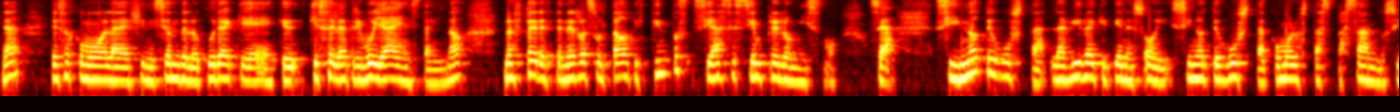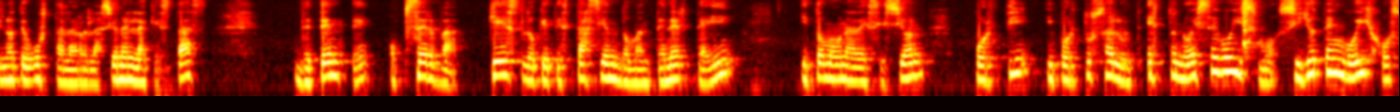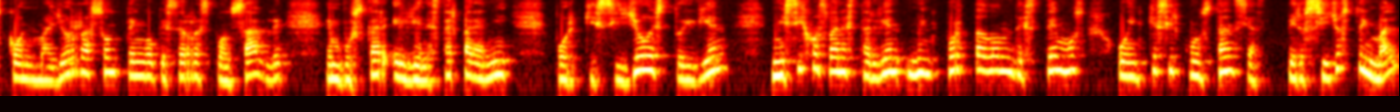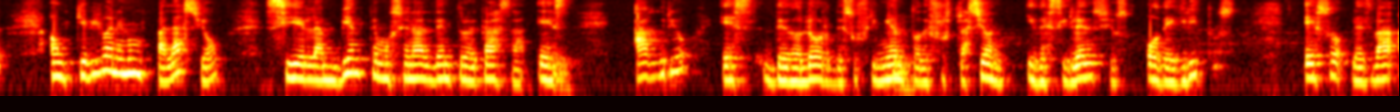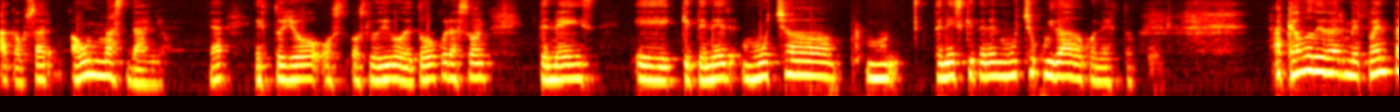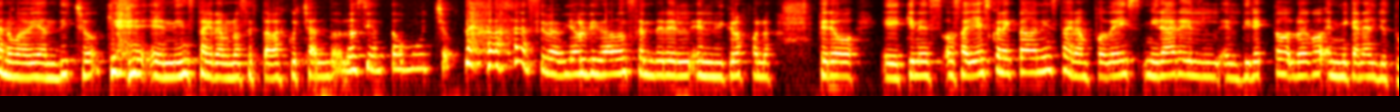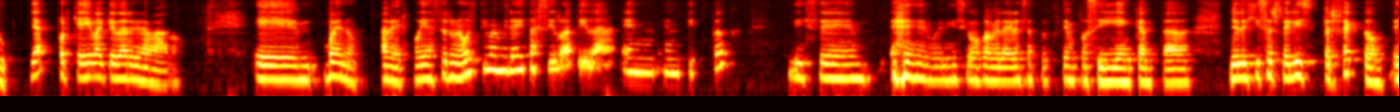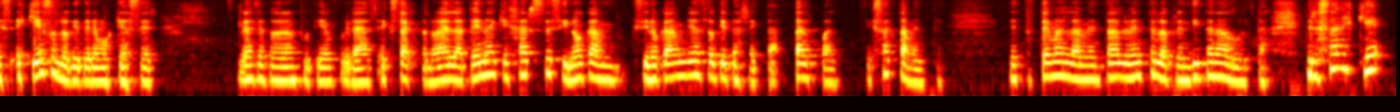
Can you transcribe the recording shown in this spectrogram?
¿ya? Eso es como la definición de locura que, se le atribuye a Einstein, ¿no? No esperes tener resultados distintos si haces siempre lo mismo. O sea, si no te gusta la vida que tienes hoy, si no te gusta cómo lo estás pasando, si no te gusta la relación en la que estás, detente, observa qué es lo que te está haciendo mantenerte ahí y toma una decisión por ti y por tu salud. Esto no es egoísmo. Si yo tengo hijos, con mayor razón tengo que ser responsable en buscar el bienestar para mí, porque si yo estoy bien, mis hijos van a estar bien, no importa dónde estemos o en qué circunstancias. Pero si yo estoy mal, aunque vivan en un palacio, si el ambiente emocional dentro de casa es agrio, es de dolor, de sufrimiento, de frustración y de silencios o de gritos, eso les va a causar aún más daño. Esto yo os, lo digo de todo corazón, tenéis eh, que tener mucho, mm, tenéis que tener mucho cuidado con esto. Acabo de darme cuenta, no me habían dicho que en Instagram no se estaba escuchando. Lo siento mucho. se me había olvidado encender el, micrófono. Pero eh, quienes os hayáis conectado en Instagram podéis mirar el, directo luego en mi canal YouTube, ¿ya? Porque ahí va a quedar grabado. Eh, bueno, a ver, voy a hacer una última miradita así rápida en, en TikTok. Dice, buenísimo Pamela, gracias por tu tiempo, sí, encantada. Yo elegí ser feliz, perfecto, es, que eso es lo que tenemos que hacer. Gracias por dar tu tiempo, gracias. Exacto, no vale la pena quejarse si no, si no cambias lo que te afecta, tal cual, exactamente. Estos temas lamentablemente lo aprendí tan adulta. Pero sabes qué?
